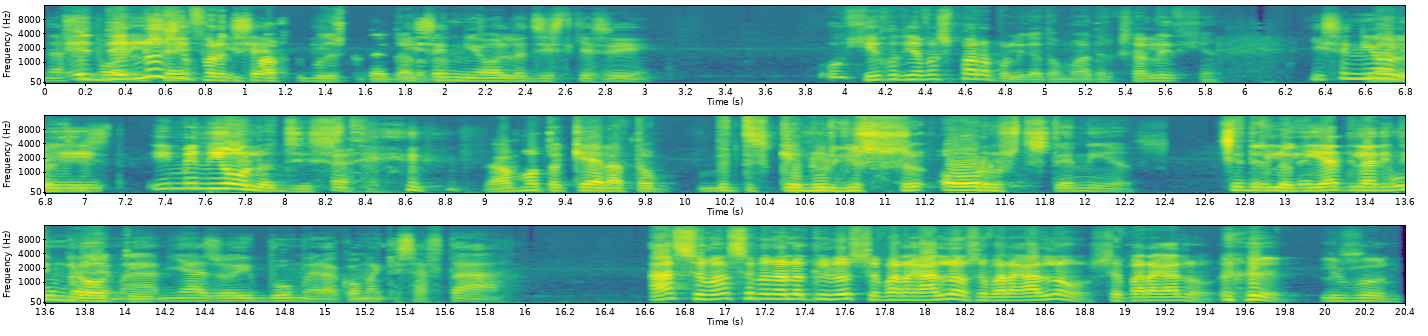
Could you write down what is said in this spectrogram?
εντελώς διαφορετικό αυτό που είδε στο τέταρτο. Είσαι neologist κι εσύ; Όχι, έχω διαβάσει πάρα πολύ για το Matrix, αλήθεια. Είσαι neologist. Δηλαδή, είμαι neologist. Γαμώ το κέρατο με του καινούριους όρους της ταινίας. Στην τριλογία, δηλαδή την πρώτη. Μα, μια ζωή boomer ακόμα και σε αυτά. Άσε με, άσε με να ολοκληρώσει, σε παρακαλώ, σε παρακαλώ, σε παρακαλώ. λοιπόν,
